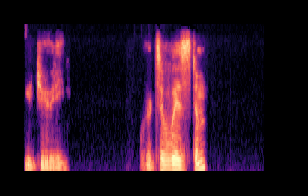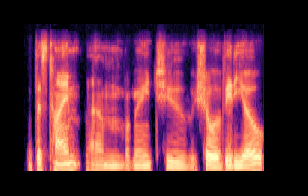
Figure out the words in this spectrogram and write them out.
You, Judy. Words of wisdom. This time, um, we're going to show a video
